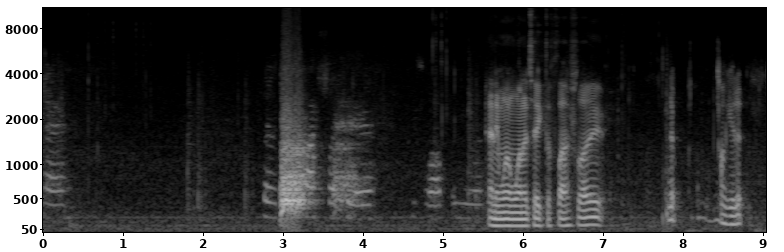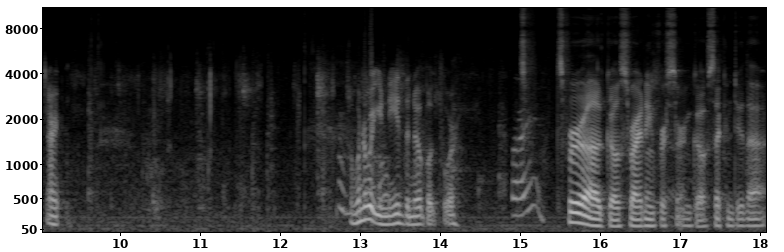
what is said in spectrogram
Okay. There's a flashlight here as well for you. Anyone want to take the flashlight? Nope. I'll get it. All right. I wonder what you need the notebook for. Right? It's for uh, ghost writing for certain ghosts that can do that.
